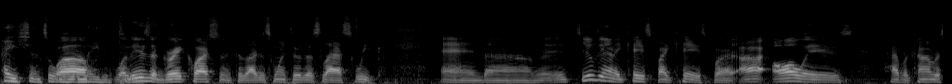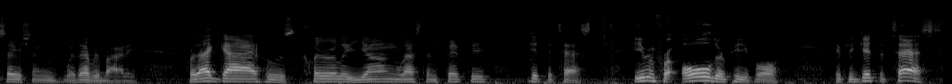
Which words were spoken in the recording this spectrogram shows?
patients or well, related well, to? Well, these are great questions because I just went through this last week, and um, it's usually on a case by case, but I always have a conversation with everybody. For that guy who's clearly young, less than 50, get the test. Even for older people, if you get the test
